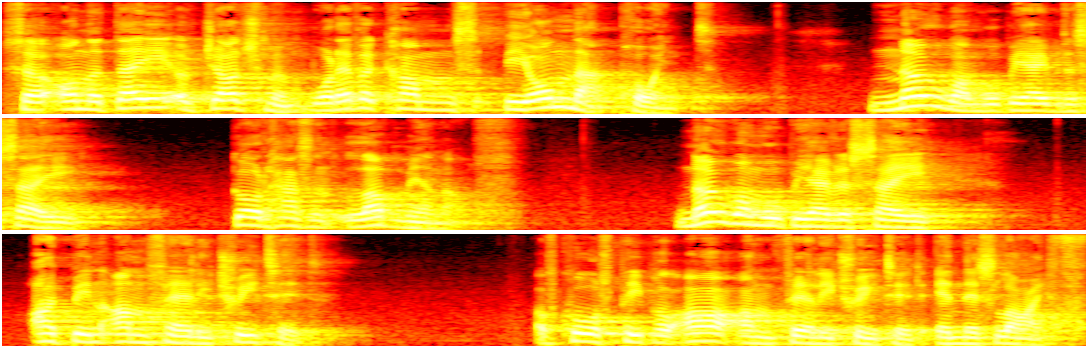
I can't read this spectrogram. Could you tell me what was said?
So on the day of judgment, whatever comes beyond that point, no one will be able to say, God hasn't loved me enough. No one will be able to say, I've been unfairly treated. Of course, people are unfairly treated in this life,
